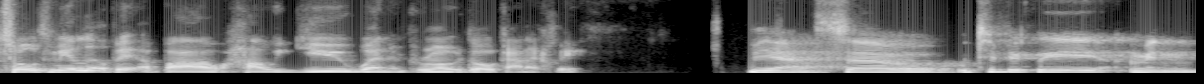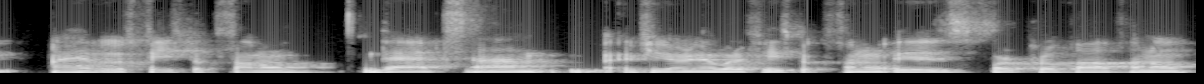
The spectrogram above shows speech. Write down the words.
talk to me a little bit about how you went and promoted organically. Yeah. So typically, I mean, I have a Facebook funnel that, um, if you don't know what a Facebook funnel is or a profile funnel,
